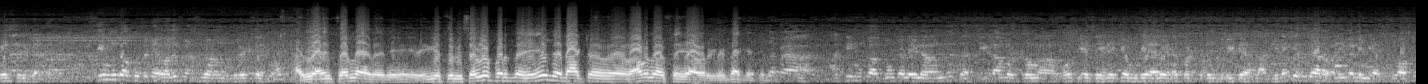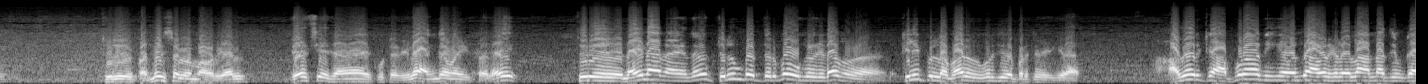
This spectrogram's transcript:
பேசியிருக்காரு. திமுக கூட்டணியை வலுப்படுத்துவான ஒரு முயற்சி இருக்கும். அது எனக்கு தெரியல அது நீங்க திரு டாக்டர் ராமதாஸ் ஐயா அவர்களை தான் கேட்கணும் அதிமுக கூட்டணியில வந்து சசிகலா மற்றும் ஓபிஎஸ் இணைக்க முடியாது இடப்பட்டதும் சொல்லிட்டு இருந்தாங்க. இணைக்கிறதுக்கான வழிகளை நீங்க உருவாக்குவீங்க திரு பன்னீர்செல்வம் அவர்கள் தேசிய ஜனநாயக கூட்டணியில அங்கம் வகிப்பதை திரு நயனா நாகேந்திரன் திரும்ப திரும்ப உங்களிடம் கிளிப்புள்ள மாதிரி ஊர்ஜிதப்படுத்தி வைக்கிறார். அதற்கு அப்புறம் நீங்க வந்து அவர்கள் எல்லாம் அதிமுக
